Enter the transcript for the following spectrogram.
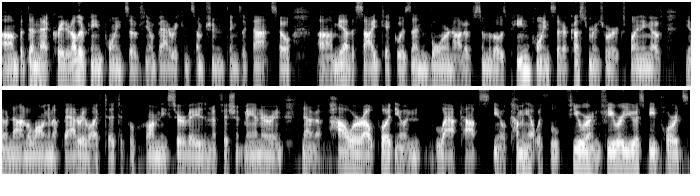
Um, but then that created other pain points of you know battery consumption and things like that. So um, yeah, the Sidekick was then born out of some of those pain points that our customers were explaining of you know not a long enough battery life to, to perform these surveys in an efficient manner and not enough power output. You know, and laptops you know coming out with fewer and fewer USB ports.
